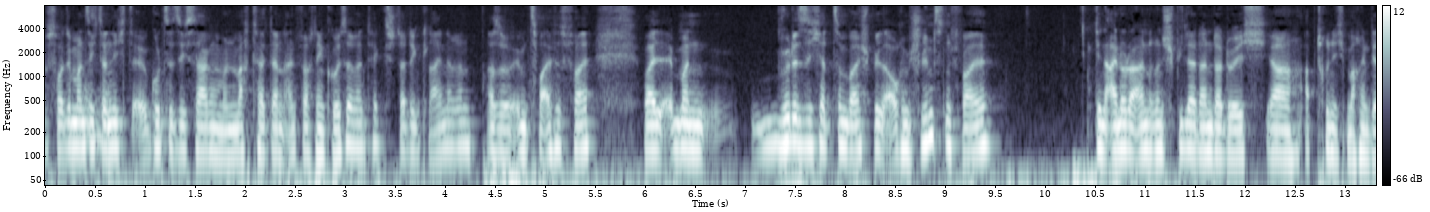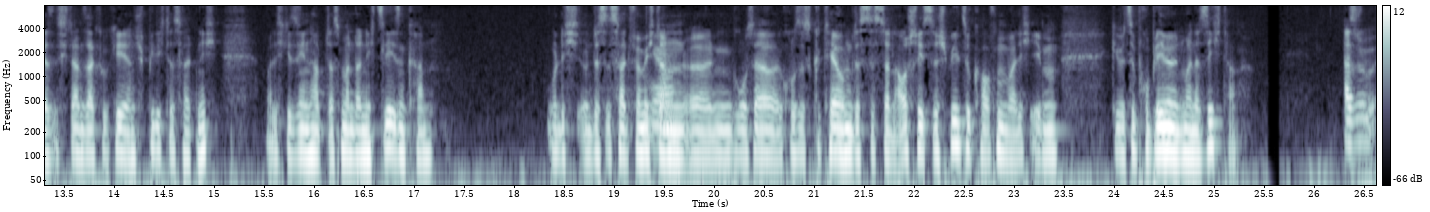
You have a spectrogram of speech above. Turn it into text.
sollte man sich dann nicht äh, grundsätzlich sagen, man macht halt dann einfach den größeren Text statt den kleineren? Also im Zweifelsfall. Weil man würde sich ja zum Beispiel auch im schlimmsten Fall den ein oder anderen Spieler dann dadurch ja abtrünnig machen, der sich dann sagt, okay, dann spiele ich das halt nicht, weil ich gesehen habe, dass man da nichts lesen kann. Und ich, und das ist halt für mich ja. dann äh, ein großer, großes Kriterium, dass das dann ausschließt, das Spiel zu kaufen, weil ich eben gewisse Probleme mit meiner Sicht habe. Also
